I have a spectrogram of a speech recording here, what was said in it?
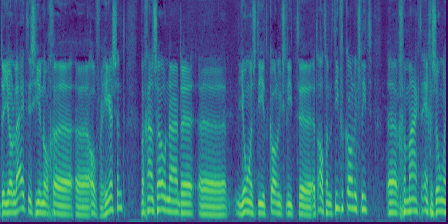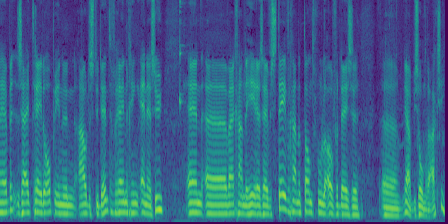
de Jolijt is hier nog uh, uh, overheersend. We gaan zo naar de jongens die het Koningslied, het alternatieve Koningslied gemaakt en gezongen hebben. Zij treden op in hun oude studentenvereniging NSU. En wij gaan de heren eens even stevig aan de tand voelen over deze ja, bijzondere actie.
